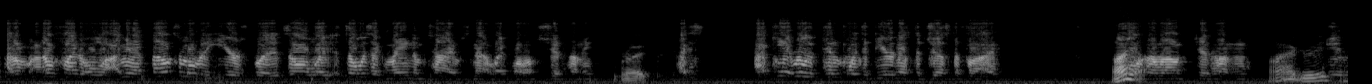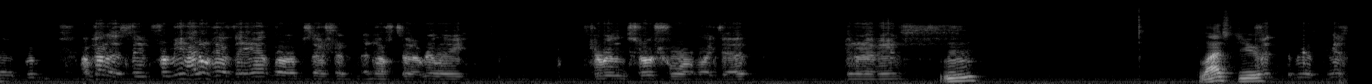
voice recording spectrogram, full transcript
I don't, I don't find a whole lot. I mean, I found some over the years, but it's all like it's always like random times, not like while I'm hunting. Right. I just I can't really pinpoint the deer enough to justify I around shed hunting. I agree. Yeah, I'm kind of the same. For me, I don't have the antler obsession enough to really to really search for them like that. You know what I mean? Mm-hmm. Last year. It- if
